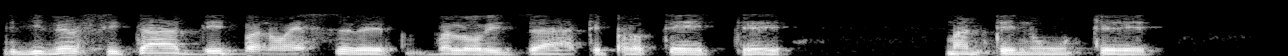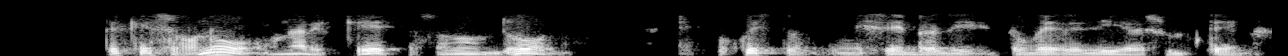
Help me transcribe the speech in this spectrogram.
le diversità debbano essere valorizzate, protette, mantenute, perché sono una ricchezza, sono un dono. Ecco, questo mi sembra di dover dire sul tema.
